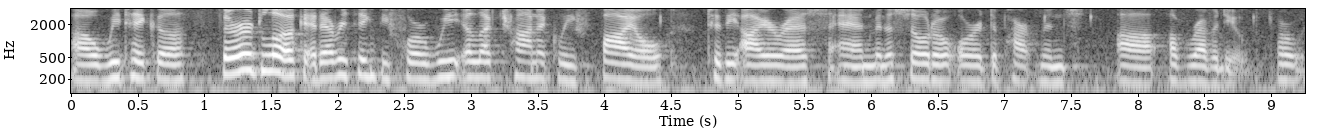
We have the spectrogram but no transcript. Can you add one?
Uh, we take a third look at everything before we electronically file to the IRS and Minnesota or departments uh, of revenue, or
